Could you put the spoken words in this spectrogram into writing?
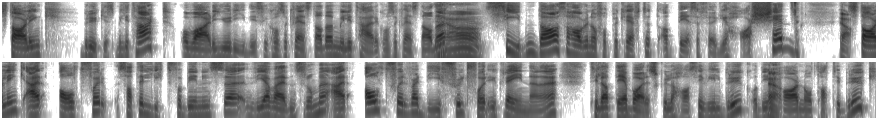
Starlink brukes militært, og hva er de juridiske konsekvensene av det, militære konsekvensene av det. Ja. Siden da så har vi nå fått bekreftet at det selvfølgelig har skjedd. Ja. Starlink er altfor Satellittforbindelse via verdensrommet er altfor verdifullt for ukrainerne til at det bare skulle ha sivil bruk, og de Ja. har nå tatt i bruk.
